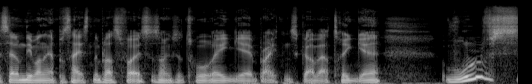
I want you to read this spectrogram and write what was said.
selv om de var nede på 16.-plass forrige sesong, så tror jeg Brighton skal være trygge. Wolves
